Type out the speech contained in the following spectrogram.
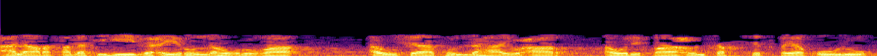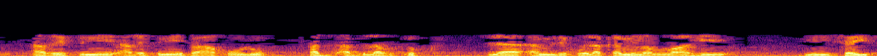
على رقبته بعير له رغاء أو شاة لها يعار أو رقاع تخفق فيقول أغثني أغثني فأقول قد أبلغتك لا أملك لك من الله من شيء.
